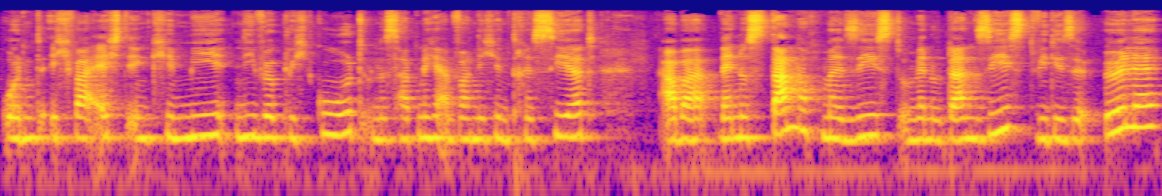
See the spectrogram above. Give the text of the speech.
Und ich war echt in Chemie nie wirklich gut und es hat mich einfach nicht interessiert. Aber wenn du es dann nochmal siehst und wenn du dann siehst, wie diese Öle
